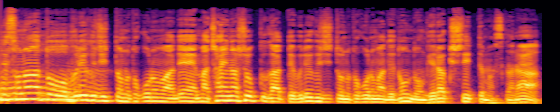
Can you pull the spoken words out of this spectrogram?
で、その後、ブレグジットのところまで、まあ、チャイナショックがあって、ブレグジットのところまでどんどん下落していってますから、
